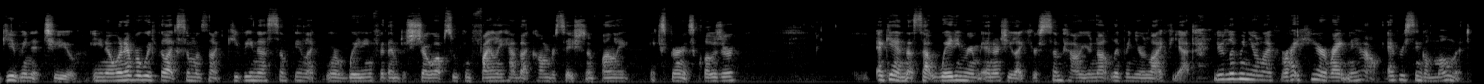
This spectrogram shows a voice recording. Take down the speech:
giving it to you. You know, whenever we feel like someone's not giving us something, like we're waiting for them to show up so we can finally have that conversation and finally experience closure. Again, that's that waiting room energy, like you're somehow you're not living your life yet. You're living your life right here, right now, every single moment.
